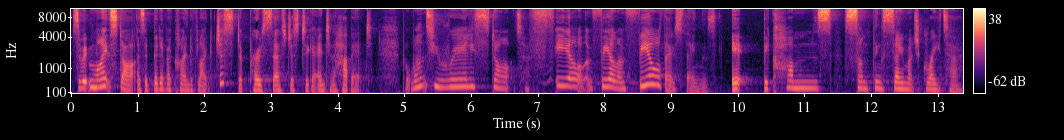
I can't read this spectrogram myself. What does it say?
so it might start as a bit of a kind of like just a process just to get into the habit but once you really start to feel and feel and feel those things it becomes something so much greater.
